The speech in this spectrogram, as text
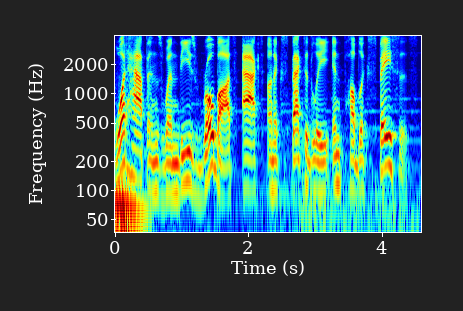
What happens when these robots act unexpectedly in public spaces?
